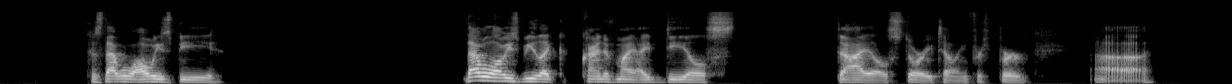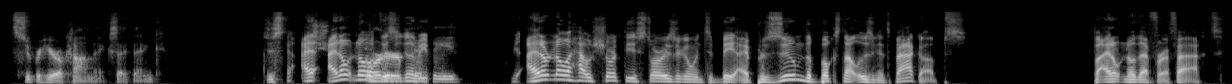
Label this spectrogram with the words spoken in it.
because that will always be that will always be like kind of my ideal style storytelling for for uh superhero comics. I think just I, I don't know if this is going to be. Pithy. I don't know how short these stories are going to be. I presume the book's not losing its backups, but I don't know that for a fact.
